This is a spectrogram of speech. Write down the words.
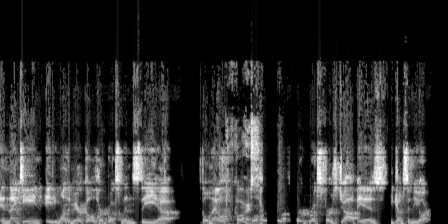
in 1981, the miracle, Herb Brooks wins the uh, gold medal. Of course. Well, Herb Herb Brooks' first job is he comes to New York,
